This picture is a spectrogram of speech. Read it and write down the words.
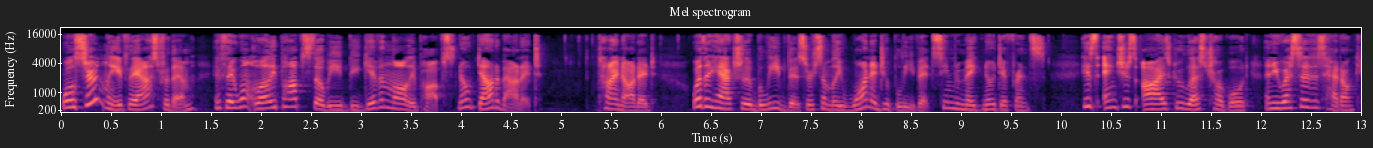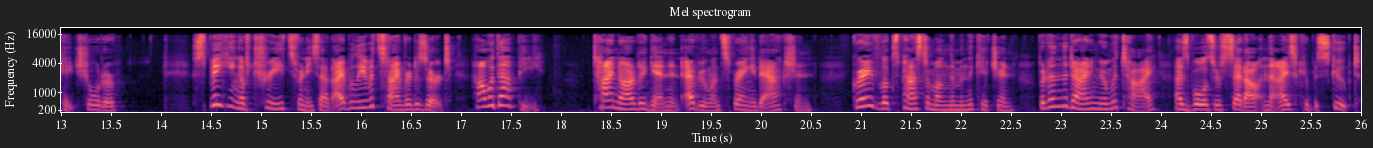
Well, certainly, if they ask for them. If they want lollipops, they'll be, be given lollipops, no doubt about it. Tai nodded. Whether he actually believed this or simply wanted to believe it seemed to make no difference. His anxious eyes grew less troubled, and he rested his head on Kate's shoulder. Speaking of treats, Reynie said, I believe it's time for dessert. How would that be? Tai nodded again, and everyone sprang into action. Grave looks passed among them in the kitchen, but in the dining room with Tai, as bowls were set out and the ice cream was scooped,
